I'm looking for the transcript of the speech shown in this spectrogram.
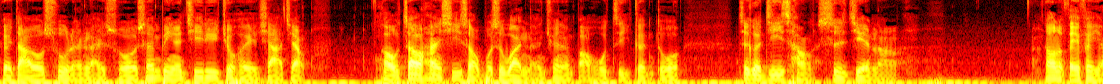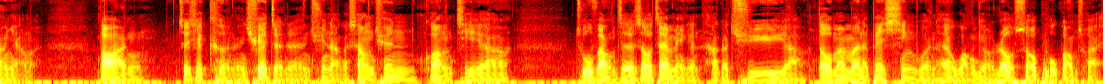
对大多数人来说，生病的几率就会下降。口罩和洗手不是万能，却能保护自己更多。这个机场事件啊，闹得沸沸扬扬了，包含这些可能确诊的人去哪个商圈逛街啊，租房子的时候在每个哪个区域啊，都慢慢的被新闻还有网友肉搜曝光出来。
